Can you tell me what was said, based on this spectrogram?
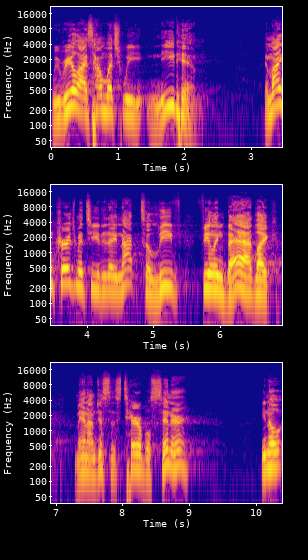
We realize how much we need Him. And my encouragement to you today, not to leave feeling bad, like, man, I'm just this terrible sinner. You know,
